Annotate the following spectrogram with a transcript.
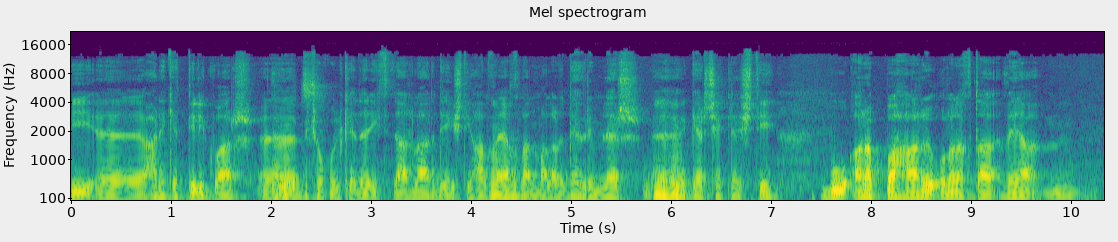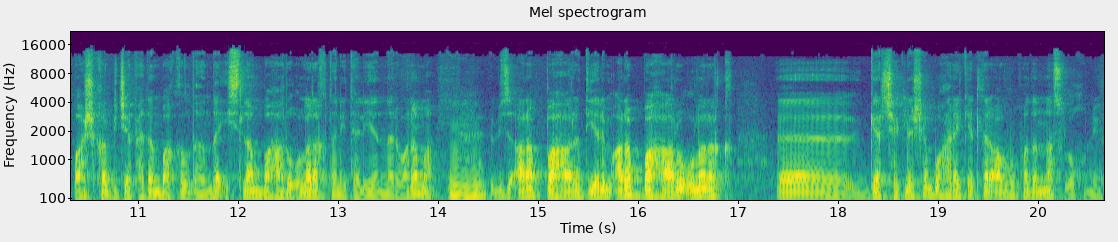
bir e, hareketlilik var. E, Evet. Birçok ülkede iktidarlar değişti, halk ayaklanmaları, devrimler e, gerçekleşti. Bu Arap Baharı olarak da veya başka bir cepheden bakıldığında İslam Baharı olarak da niteleyenler var ama biz Arap Baharı diyelim. Arap Baharı olarak e, gerçekleşen bu hareketler Avrupa'da nasıl okunuyor?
